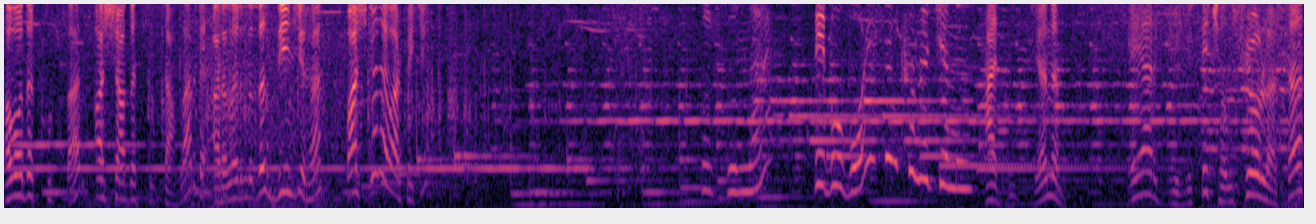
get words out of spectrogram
Havada kurtlar, aşağıda timsahlar ve aralarında da zincir ha? Başka ne var peki? Kuzgunlar ve bu Warris'in kılıcı mı? Hadi canım. Eğer birlikte çalışıyorlarsa...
